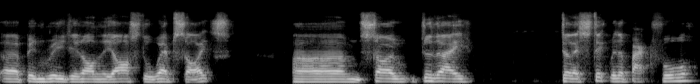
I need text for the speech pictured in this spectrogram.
uh, been reading on the Arsenal websites. Um, so do they do they stick with a back four?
